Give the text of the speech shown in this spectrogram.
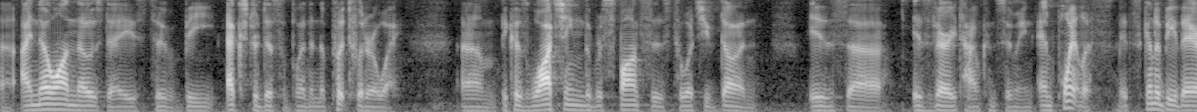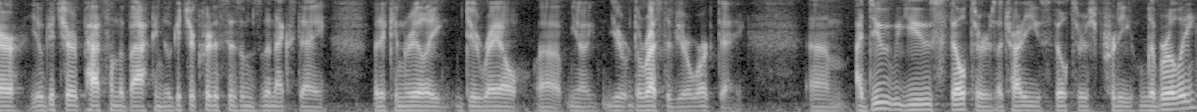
uh, I know on those days to be extra disciplined and to put Twitter away. Um, because watching the responses to what you've done is, uh, is very time consuming and pointless. It's going to be there. You'll get your pats on the back and you'll get your criticisms the next day, but it can really derail uh, you know, your, the rest of your workday. Um, I do use filters. I try to use filters pretty liberally.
